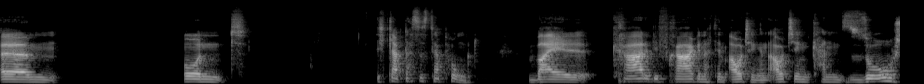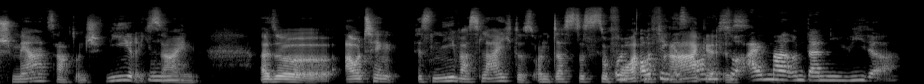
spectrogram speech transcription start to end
Ähm, und ich glaube, das ist der Punkt. Weil gerade die Frage nach dem Outing, ein Outing kann so schmerzhaft und schwierig Mhm. sein. Also Outing ist nie was Leichtes und dass das Und sofort Outing eine ist auch Frage nicht ist. so einmal und dann nie wieder.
